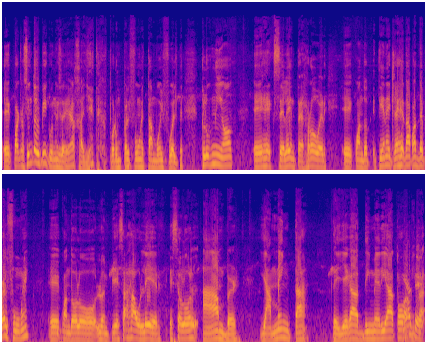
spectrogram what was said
Eh, 400 y pico, uno dice, ya, jayete, por un perfume está muy fuerte. Club Neon es excelente, Robert. Eh, cuando tiene tres etapas de perfume, eh, cuando lo, lo, empiezas a oler, ese olor a amber y a menta te llega de inmediato a mitad.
